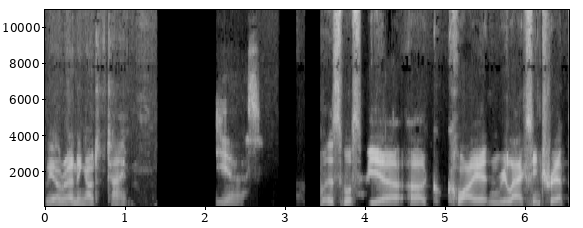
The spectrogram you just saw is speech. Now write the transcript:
We are running out of time. Yes. Well, this is supposed to be a, a quiet and relaxing trip.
